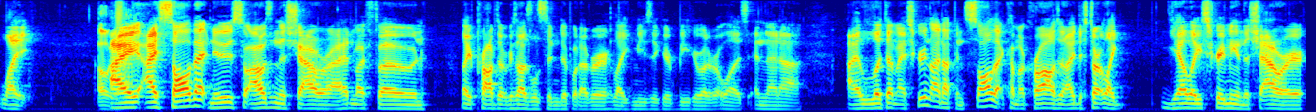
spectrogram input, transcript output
Like, Oh, yeah. I I saw that news, so I was in the shower. I had my phone like propped up because I was listening to whatever like music or beat or whatever it was, and then uh, I looked at my screen light up and saw that come across, and I just start like yelling, screaming in the shower.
